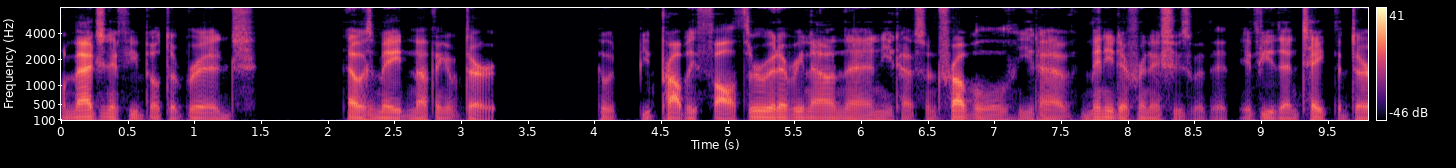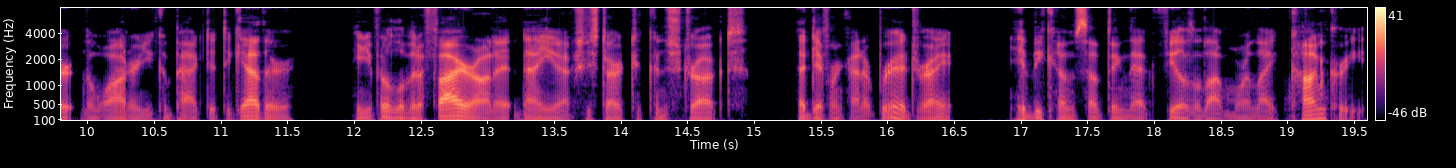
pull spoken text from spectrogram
Imagine if you built a bridge that was made nothing of dirt. It would you'd probably fall through it every now and then. You'd have some trouble. You'd have many different issues with it. If you then take the dirt and the water and you compact it together and you put a little bit of fire on it, now you actually start to construct a different kind of bridge, right? It becomes something that feels a lot more like concrete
